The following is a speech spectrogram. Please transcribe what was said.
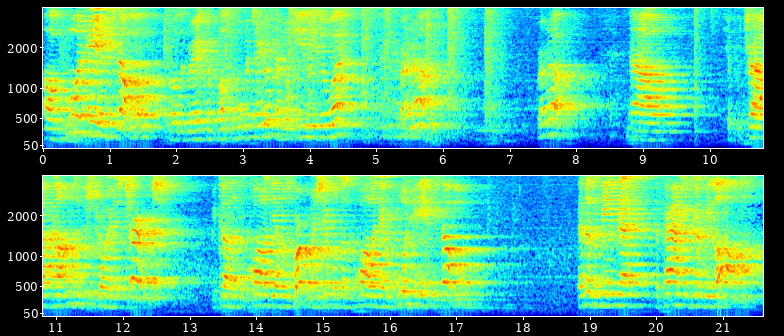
of wood, hay, and stubble, those are very combustible materials that will easily do what? Burn up. Burn up. Now, if the trial comes and destroys his church, because the quality of his workmanship was of the quality of wood, hay, and stubble, that doesn't mean that the pastor is going to be lost,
